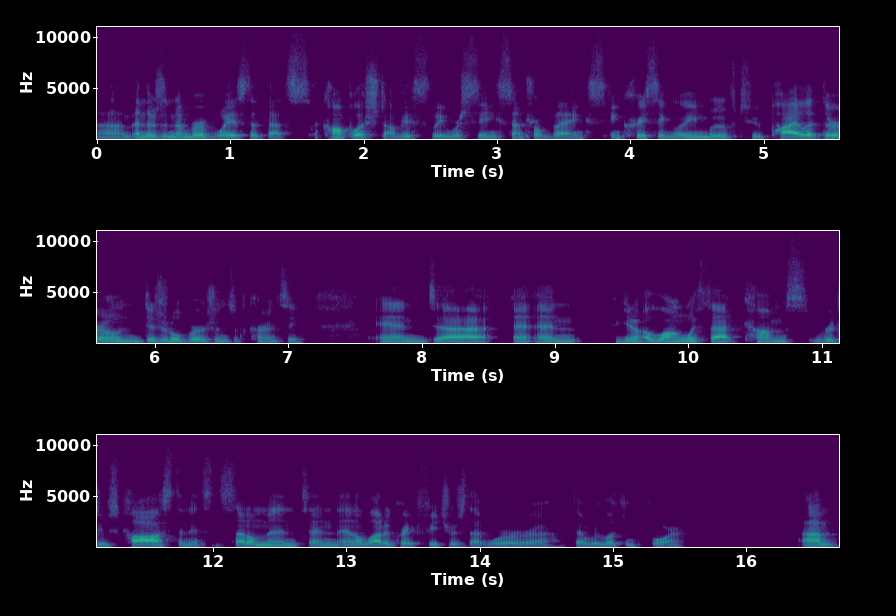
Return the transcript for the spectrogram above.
Um, and there's a number of ways that that's accomplished. Obviously, we're seeing central banks increasingly move to pilot their own digital versions of currency. And, uh, and you know, along with that comes reduced cost and instant settlement and, and a lot of great features that we're, uh, that we're looking for. Um,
